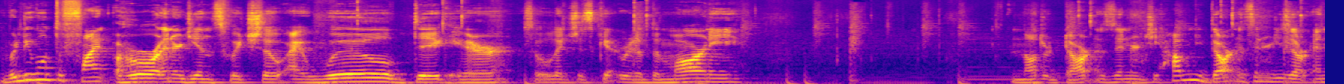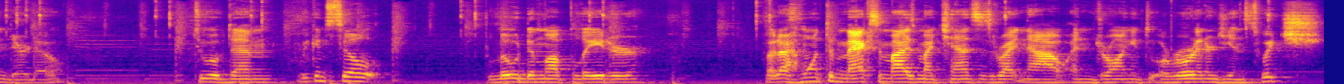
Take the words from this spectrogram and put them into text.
Really want to find Aurora Energy and switch, so I will dig here. So let's just get rid of the Marnie. Another Darkness Energy. How many Darkness Energies are in there though? two of them. We can still load them up later. But I want to maximize my chances right now and drawing into Aurora Energy and Switch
